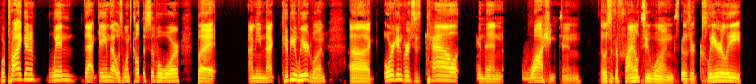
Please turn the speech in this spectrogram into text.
we're probably gonna win that game that was once called the Civil War. But I mean, that could be a weird one. Uh, Oregon versus Cal, and then Washington. Those are the final two ones. Those are clearly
